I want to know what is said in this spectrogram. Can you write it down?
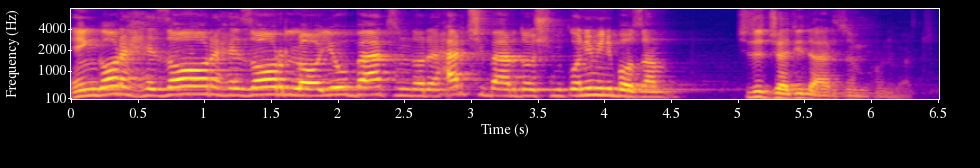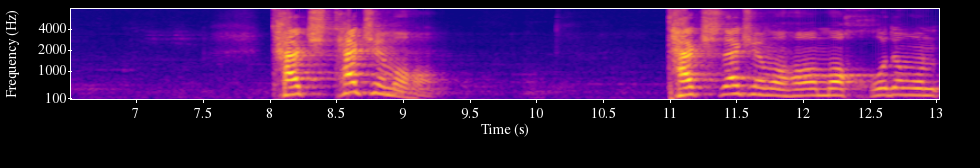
انگار هزار هزار لایه و بطن داره. هر چی برداشت می‌کنی اینی بازم چیز جدید عرضه می‌کنه برد تک تک ماها. تک تک ماها ما خودمون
